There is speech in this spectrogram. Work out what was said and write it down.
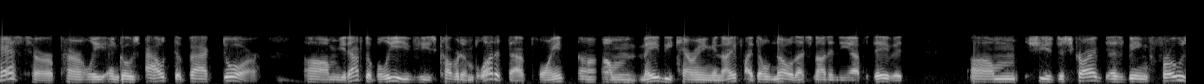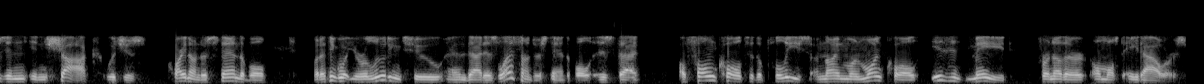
past her apparently, and goes out the back door. Um, you'd have to believe he's covered in blood at that point, um, maybe carrying a knife. I don't know. That's not in the affidavit. Um, she's described as being frozen in shock, which is quite understandable. But I think what you're alluding to, and that is less understandable, is that a phone call to the police, a 911 call, isn't made for another almost eight hours.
